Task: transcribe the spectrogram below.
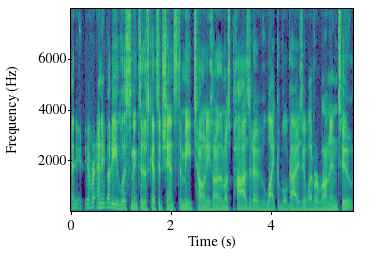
and if ever anybody listening to this gets a chance to meet Tony, he's one of the most positive, likable guys you'll ever run into.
